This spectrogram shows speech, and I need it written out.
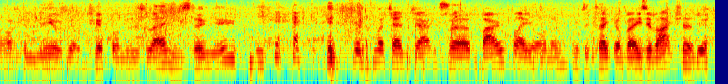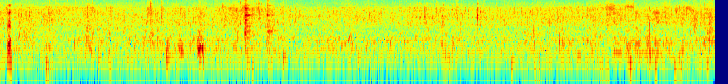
I reckon Neil's got a chip on his lens, don't you? Yeah. he pretty much had Jack's uh, bow play on him. to take evasive action. Yeah. See someone in this car.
